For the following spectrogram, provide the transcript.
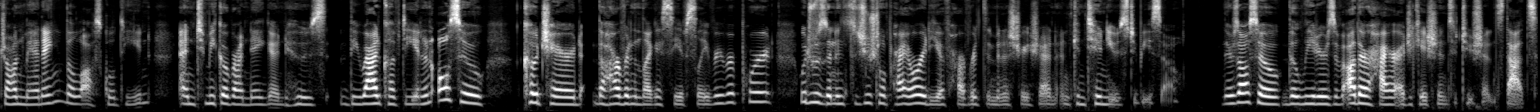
John Manning, the law school dean, and Tomiko Brown who's the Radcliffe dean, and also co chaired the Harvard and Legacy of Slavery report, which was an institutional priority of Harvard's administration and continues to be so. There's also the leaders of other higher education institutions. That's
